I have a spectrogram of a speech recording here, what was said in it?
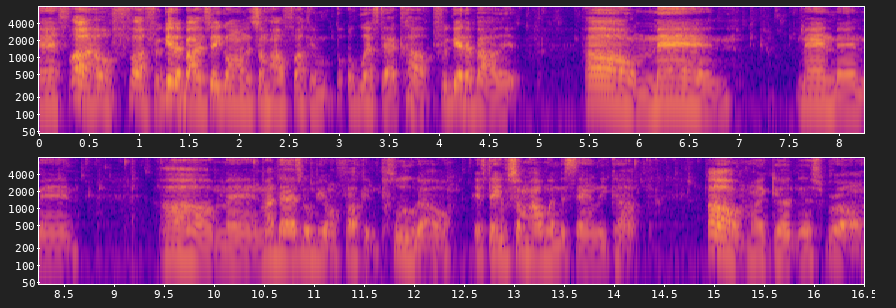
And fuck, uh, oh, fuck, uh, forget about it. If they go on to somehow fucking lift that cup, forget about it. Oh man, man, man, man. Oh man, my dad's gonna be on fucking Pluto if they somehow win the Stanley Cup. Oh my goodness, bro.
